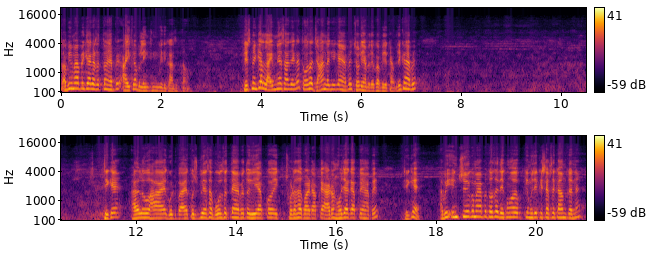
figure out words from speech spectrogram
तो अभी मैं पे क्या कर सकता हूँ? यहाँ पे आई का ब्लिंकिंग भी दिखा सकता हूँ। तो इसमें क्या लाइवनेस आ जाएगा? थोड़ा सा जान लगेगा यहाँ पे। चलो यहाँ पे देखो, अभी देखो, यहाँ पे दिख यहाँ पे। ठीक है? हेलो हाय गुड बाय कुछ भी ऐसा बोल सकते हैं यहाँ पे तो ये आपको एक छोटा सा पार्ट आपका एड ऑन हो जाएगा आपके यहाँ पे। ठीक है? अभी इन चीज़ों को मैं यहाँ पे थोड़ा सा देखूँगा कि मुझे किस टाइप से काम करना है।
